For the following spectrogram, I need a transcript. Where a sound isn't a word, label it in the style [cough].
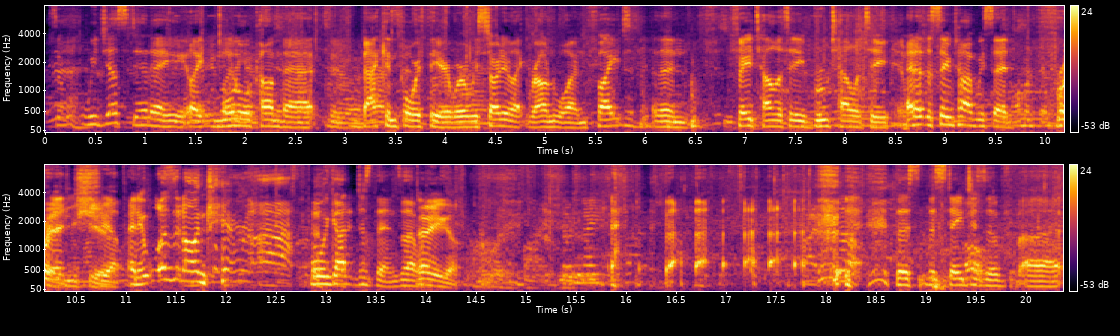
So we just did a like Mortal Kombat back and forth here, where we started like round one fight, and then fatality, brutality, and at the same time we said friendship, and it wasn't on camera. Well, we got it just then. So that There you go. [laughs] the the stages of uh,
